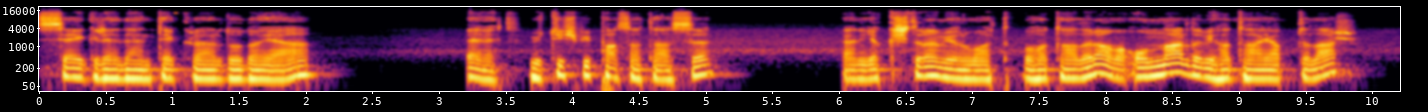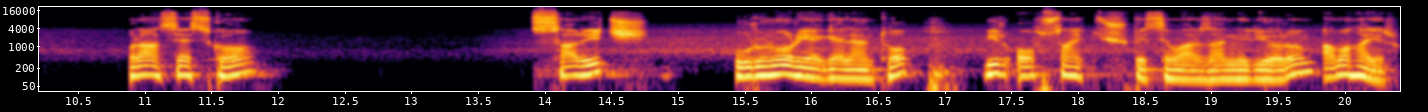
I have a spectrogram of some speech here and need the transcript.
Segre'den tekrar Doda'ya. Evet müthiş bir pas hatası. Yani yakıştıramıyorum artık bu hataları ama onlar da bir hata yaptılar. Francesco Saric Urun oraya gelen top bir offside şüphesi var zannediyorum. Ama hayır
